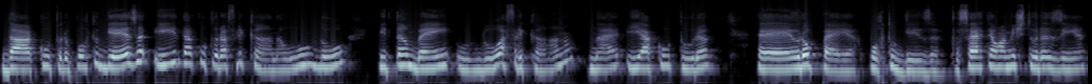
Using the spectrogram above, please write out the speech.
da cultura portuguesa e da cultura africana, o lundu e também o lundu africano, né? E a cultura é, europeia, portuguesa, tá certo? É uma misturazinha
